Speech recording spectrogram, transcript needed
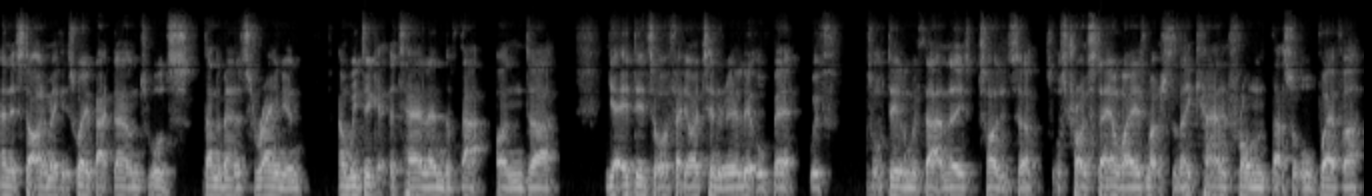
and it started making its way back down towards down the Mediterranean, and we did get the tail end of that, and uh, yeah, it did sort of affect the itinerary a little bit with sort of dealing with that, and they decided to sort of try and stay away as much as they can from that sort of weather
